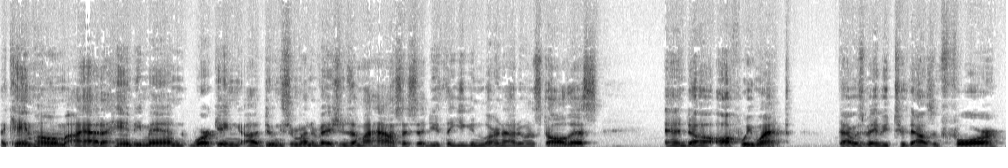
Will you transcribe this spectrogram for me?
I came home. I had a handyman working, uh, doing some renovations at my house. I said, "You think you can learn how to install this?" And uh, off we went. That was maybe 2004,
